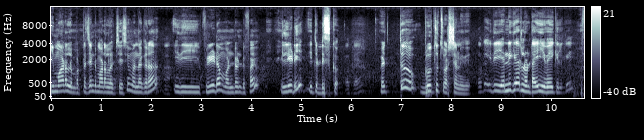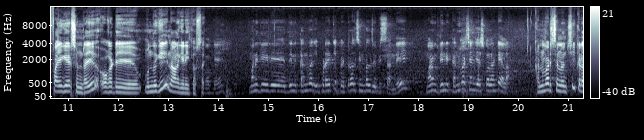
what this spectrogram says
ఈ మోడల్ ప్రజెంట్ మోడల్ వచ్చేసి మన దగ్గర ఇది freedom one twenty five LED with disc. With bluetooth version ఇది. ఓకే ఇది ఎన్ని గేర్లు ఉంటాయి ఈ వెహికల్కి? ఫైవ్ గేర్స్ ఉంటాయి ఒకటి ముందుకి నాలుగు ఎనికి వస్తాయి. మనకి ఇది దీన్ని కన్వర్ ఇప్పుడైతే పెట్రోల్ సింబల్ చూపిస్తుంది. మనం దీన్ని కన్వర్షన్ చేసుకోవాలంటే ఎలా? కన్వర్షన్ వచ్చి ఇక్కడ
